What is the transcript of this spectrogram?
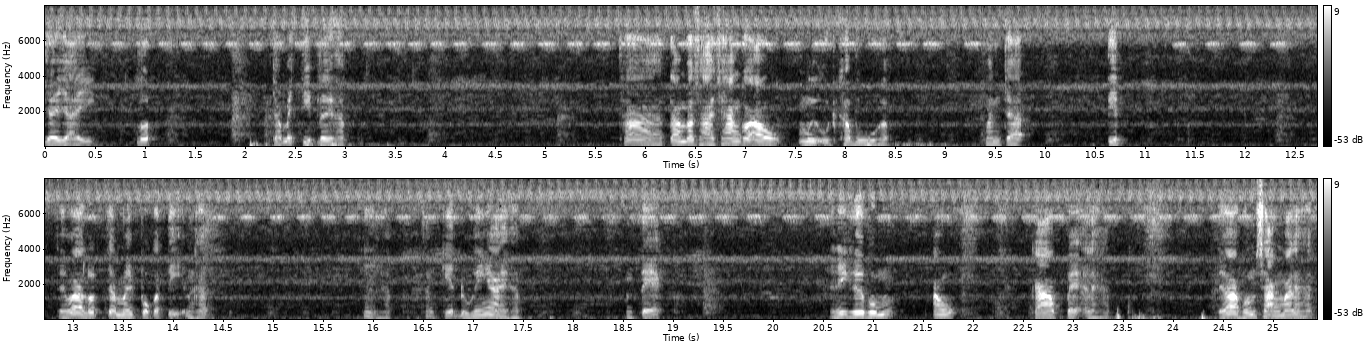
ใหญ่ๆรถจะไม่ติดเลยครับ ถ้าตามภาษาช่างก็เอามืออุดคาบูครับ มันจะติด แต่ว่ารถจะไม่ปกตินะครับนี่ครับ สังเกตดูง่ายๆครับ มันแตก อันนี้คือผมเอากาวแปะแล้วครับ แต่ว่าผมสั่งมาแล้วครับ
